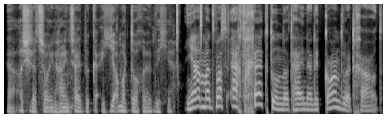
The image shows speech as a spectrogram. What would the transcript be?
ja, als je dat zo in hindsight bekijkt, jammer toch hè, dat je... Ja, maar het was echt gek toen dat hij naar de kant werd gehaald.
